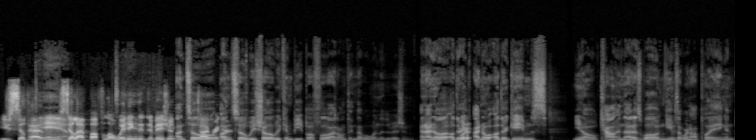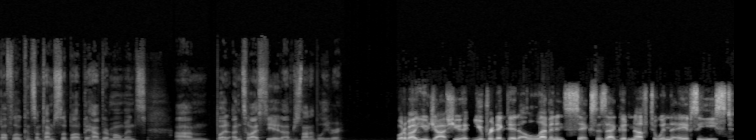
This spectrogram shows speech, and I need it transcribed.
You still have you still have Buffalo winning the division? Until Tiebreaker? until we show that we can beat Buffalo, I don't think that we'll win the division. And I know other are- I know other games, you know, count in that as well, and games that we're not playing. And Buffalo can sometimes slip up; they have their moments. Um, but until I see it, I'm just not a believer. What about you, Josh? You you predicted 11 and 6. Is that good enough to win the AFC East?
